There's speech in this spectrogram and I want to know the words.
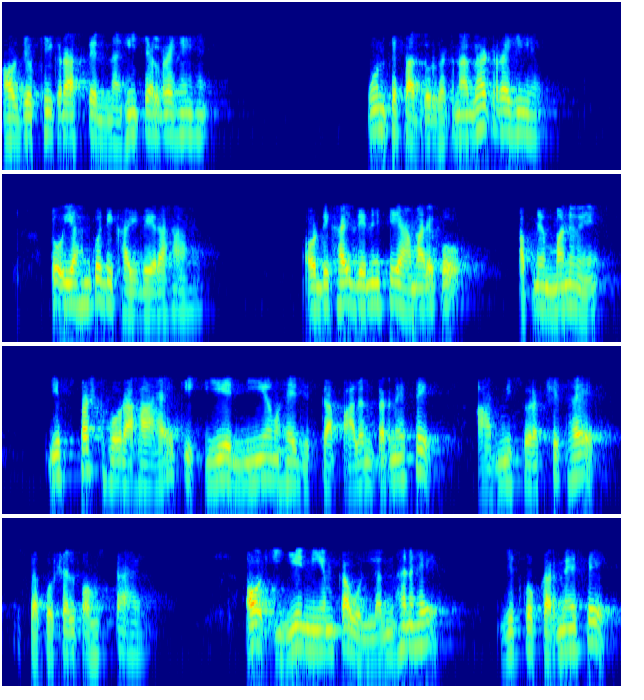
और जो ठीक रास्ते नहीं चल रहे हैं, उनके साथ दुर्घटना घट रही है। तो यह हमको दिखाई दे रहा है। और दिखाई देने से हमारे को अपने मन में ये स्पष्ट हो रहा है कि ये नियम है जिसका पालन करने से आदमी सुरक्षित है, सकुशल पहुँचता है। और ये नियम का उल्लंघन है, जिसको करने से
